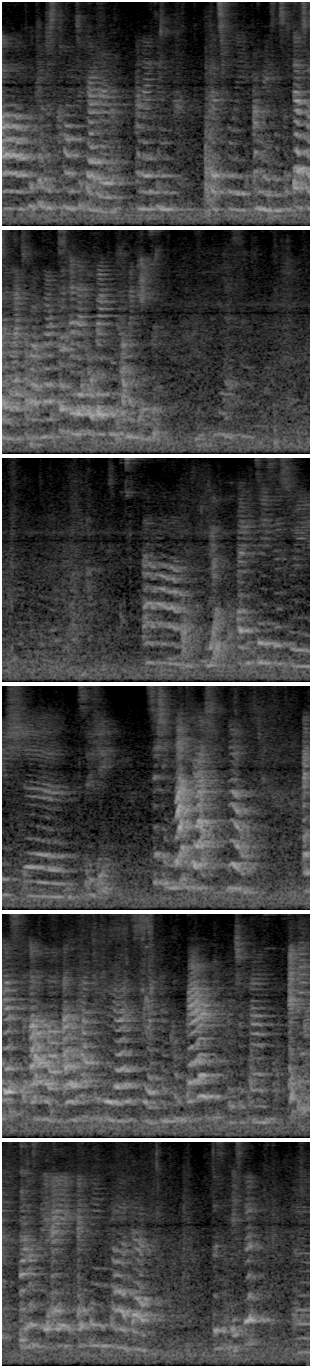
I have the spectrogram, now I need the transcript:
uh, who can just come together. And I think that's really amazing. So that's what I like about Närcon, and I hope I can come again. Yes. Uh, you? Have you tasted Swedish uh, sushi? Sushi, not yet. No. I guess uh, I'll have to do that so I can compare it with Japan. I think, honestly, I, I think uh, that does it taste good? Uh,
